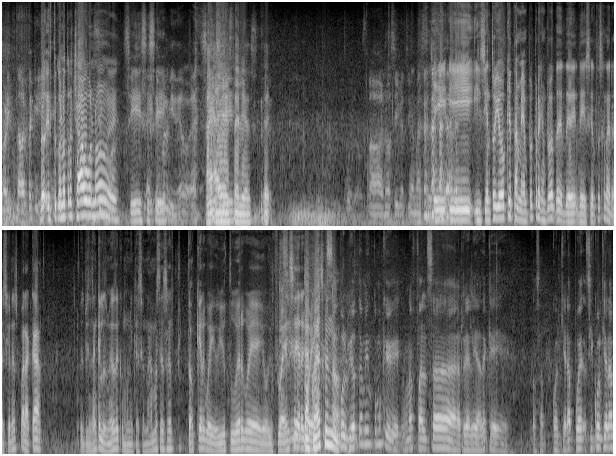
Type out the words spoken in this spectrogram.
Ahorita, ahorita que... Do- Estoy con otro chavo, ¿no, Sí, güey? Sí, sí, Ahí sí. tengo el video, güey. Sí, Ah, ahí sí. está Elías. Eh, Ah, no, sigan, sigan. Y, y, y siento yo que también, pues, por ejemplo, de, de, de ciertas generaciones para acá, pues piensan que los medios de comunicación nada más es ser TikToker, güey, o YouTuber, güey, o influencer, ¿Te güey. acuerdas Se cuando.? volvió también como que una falsa realidad de que, o sea, cualquiera puede, sí cualquiera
